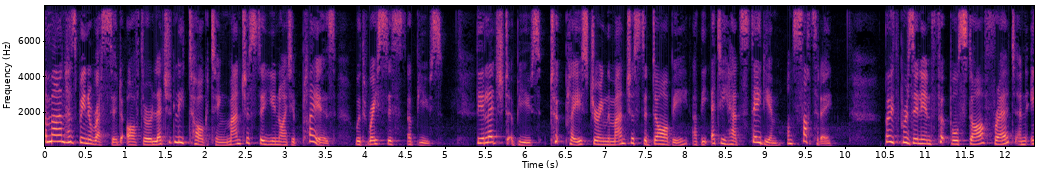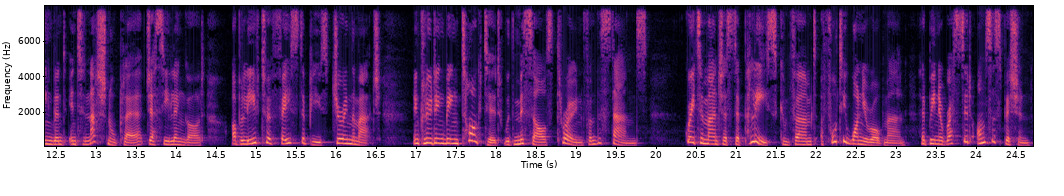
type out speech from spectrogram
a man has been arrested after allegedly targeting Manchester United players with racist abuse. The alleged abuse took place during the Manchester derby at the Etihad Stadium on Saturday. Both Brazilian football star Fred and England international player Jesse Lingard are believed to have faced abuse during the match, including being targeted with missiles thrown from the stands. Greater Manchester Police confirmed a 41 year old man had been arrested on suspicion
